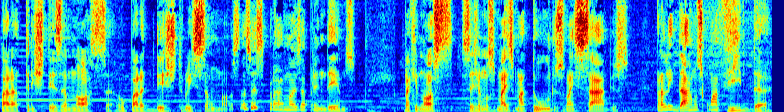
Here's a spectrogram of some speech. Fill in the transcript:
para tristeza nossa ou para destruição nossa. Às vezes para nós aprendermos, para que nós sejamos mais maduros, mais sábios, para lidarmos com a vida,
